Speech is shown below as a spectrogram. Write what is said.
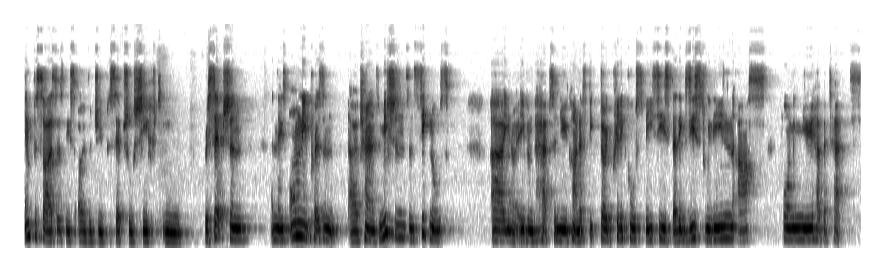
emphasises this overdue perceptual shift in reception and these omnipresent uh, transmissions and signals. Uh, you know, even perhaps a new kind of fictocritical species that exist within us, forming new habitats,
